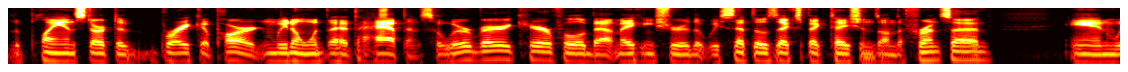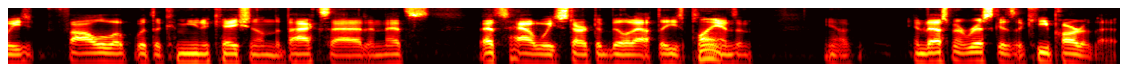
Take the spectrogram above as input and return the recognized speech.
the plans start to break apart and we don't want that to happen so we're very careful about making sure that we set those expectations on the front side and we follow up with the communication on the back side and that's that's how we start to build out these plans and you know investment risk is a key part of that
